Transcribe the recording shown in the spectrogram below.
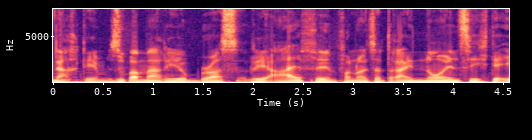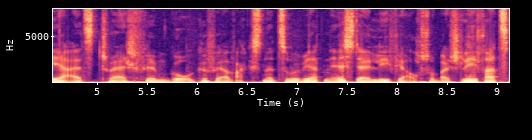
Nach dem Super Mario Bros. Realfilm von 1993, der eher als Trashfilm Gurke für Erwachsene zu bewerten ist, der lief ja auch schon bei Schläferz,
